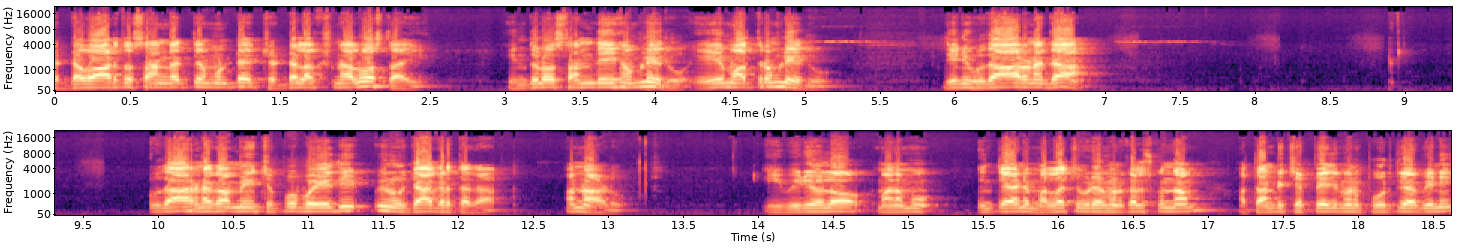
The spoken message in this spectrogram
చెడ్డవారితో సాంగత్యం ఉంటే చెడ్డ లక్షణాలు వస్తాయి. ఇందులో సందేహం లేదు ఏమాత్రం లేదు. దీని ఉదాహరణగా ఉదాహరణగా మేము చెప్పబోయేది విను జాగ్రత్తగా అన్నాడు. ఈ వీడియోలో మనము ఇంతే అని మళ్ళీ వీడియో మనం కలుసుకుందాం. ఆ తండ్రి చెప్పేది మనం పూర్తిగా విని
